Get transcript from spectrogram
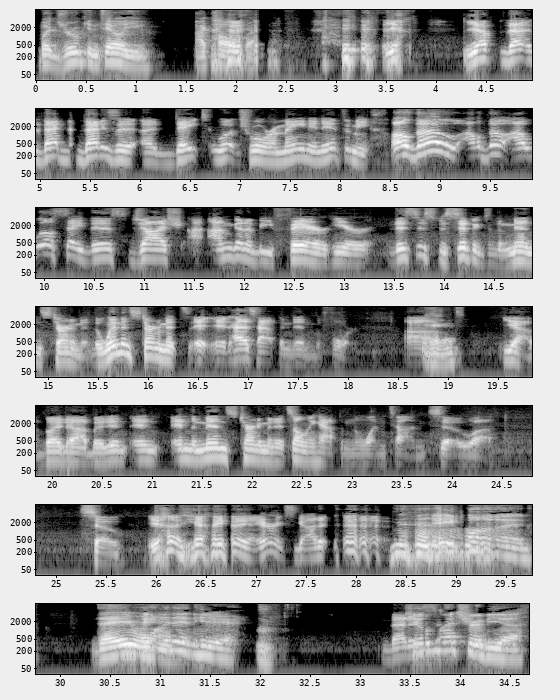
but Drew can tell you I called that. Yep, that that that is a, a date which will remain in infamy. Although, although I will say this, Josh, I, I'm going to be fair here. This is specific to the men's tournament. The women's tournaments, it, it has happened in before. Um, Yes. Yeah, but uh, but in, in in the men's tournament, it's only happened the one time. So uh, so yeah, yeah, yeah, Eric's got it. Day one. Day Made one. it in here. that Killed is my trivia.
